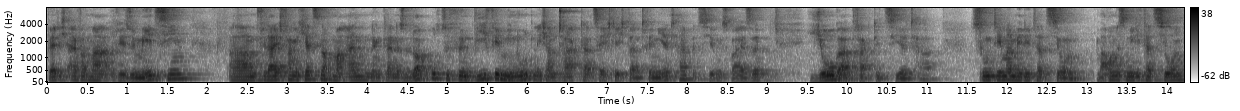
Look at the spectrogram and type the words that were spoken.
werde ich einfach mal Resümee ziehen. Ähm, vielleicht fange ich jetzt noch mal an, ein kleines Logbuch zu führen, wie viele Minuten ich am Tag tatsächlich dann trainiert habe, beziehungsweise Yoga praktiziert habe. Zum Thema Meditation. Warum ist Meditation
